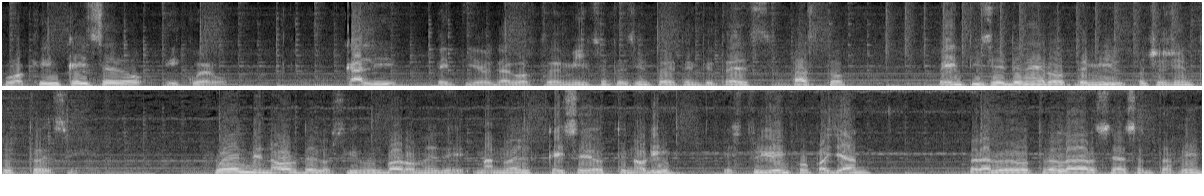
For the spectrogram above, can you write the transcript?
Joaquín Caicedo y Cuero. Cali, 22 de agosto de 1773. Pasto, 26 de enero de 1813. Fue el menor de los hijos varones de Manuel Caicedo Tenorio. Estudió en Popayán para luego trasladarse a Santa Fe,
